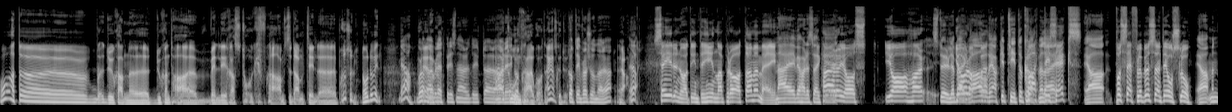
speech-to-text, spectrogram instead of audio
Og at øh, du, kan, øh, du kan ta eh, veldig raskt tog fra Amsterdam til øh, Brussel når du vil. ja. Hvordan er billettprisen? Er det dyrt? Er, Ja, har det 200 gått, euro. Det er ganske dyrt. Godt inflasjon der, ja? Ja. ja? Sier du nå at du ikke hinner prate med meg? Nei, vi har dessverre Her har ikke jag... St har... Sturle Jag Bergwall. Vi har ikke tid til å prate Kvart med i seks Ja, på Seflebussen til Oslo. ja, men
